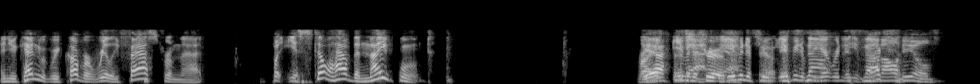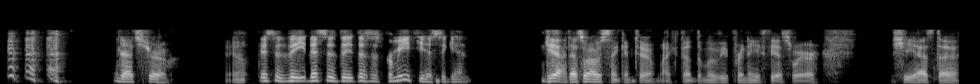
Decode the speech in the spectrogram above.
And you can recover really fast from that, but you still have the knife wound. Right? Yeah, even that's if true. you even if you Yeah. even it's if not, you get rid of the it's not all healed. That's true. This is the this is the this is Prometheus again. Yeah, that's what I was thinking too. Like the, the movie Prometheus, where she has the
